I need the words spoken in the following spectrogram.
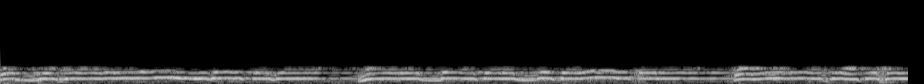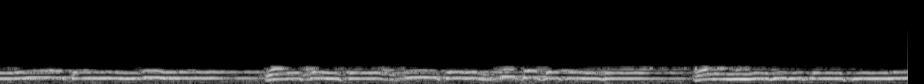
والضحى والليل إذا سجى ما ودعك ربك وما قلى وللآخرة خير لك من الأولى ولسوف يأتيك ربك فترضى ألم يجدك يتيما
